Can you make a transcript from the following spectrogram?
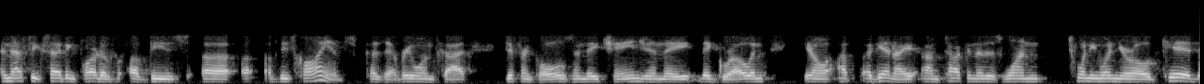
and that's the exciting part of of these uh, of these clients because everyone's got different goals and they change and they they grow and you know I, again I I'm talking to this one 21 year old kid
